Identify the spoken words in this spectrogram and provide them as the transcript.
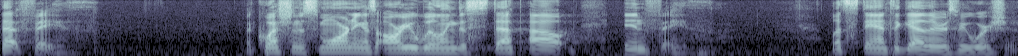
that faith? The question this morning is Are you willing to step out in faith? Let's stand together as we worship.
